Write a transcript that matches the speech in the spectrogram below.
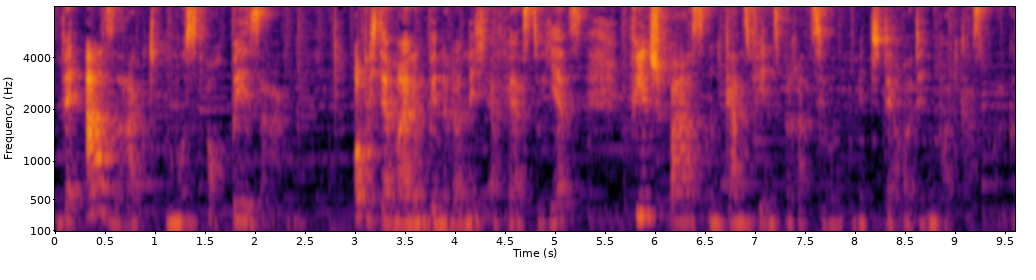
wer A sagt, muss auch B sagen. Ob ich der Meinung bin oder nicht, erfährst du jetzt. Viel Spaß und ganz viel Inspiration mit der heutigen Podcast-Folge.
